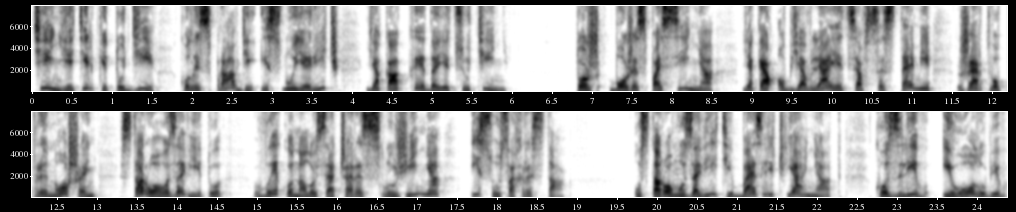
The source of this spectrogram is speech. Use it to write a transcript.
Тінь є тільки тоді, коли справді існує річ, яка кидає цю тінь. Тож Боже спасіння, яке об'являється в системі жертвоприношень Старого Завіту, виконалося через служіння Ісуса Христа. У Старому Завіті безліч ягнят, козлів і голубів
